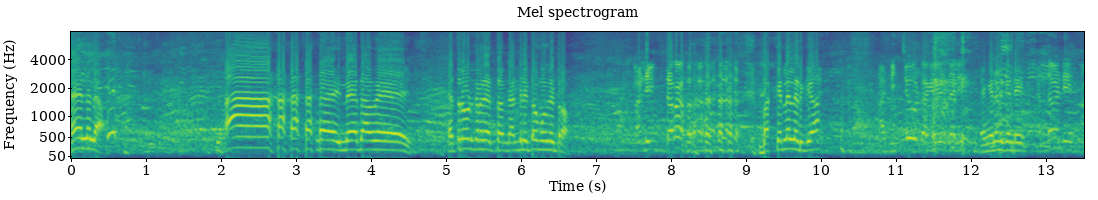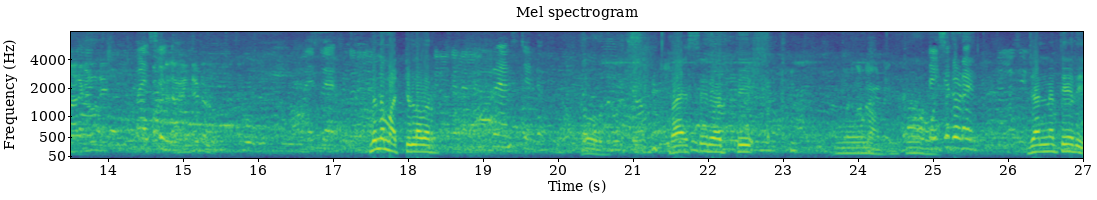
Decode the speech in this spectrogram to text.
ഏ അല്ലല്ല. ആ ഇന്നേതാവേ എത്ര കൊടുക്കണം രക്തം രണ്ട് ലിറ്റർ മൂന്ന് ലിറ്ററോ? ബക്കറ്റിലല്ല എടുക്കുക? എങ്ങനെ എടുക്കണ്ടേ? ഇതെന്താ മറ്റുള്ളവർ? ഓ വയസ്സ് ഇരുപത്തി ജനനത്തീയതി.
